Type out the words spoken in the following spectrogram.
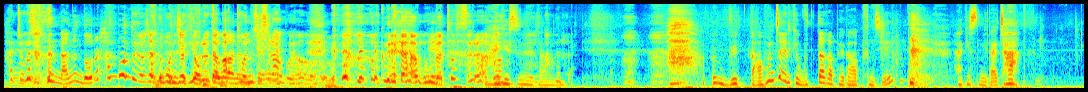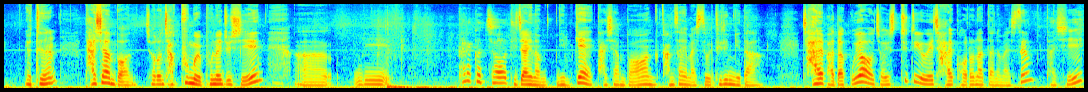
한쪽에서는 나는 너를 한 번도 여자로 본 적이 그러니까 없다고 막 하는데. 던지시라고요. 그래야 뭔가 예. 토스를 하고. 알겠습니다. 아, 왜나 혼자 이렇게 웃다가 배가 아픈지. 네, 알겠습니다. 자, 여튼 다시 한번 저런 작품을 보내주신 아, 우리 카리커처 디자이너님께 다시 한번 감사의 말씀을 드립니다. 잘 받았고요. 저희 스튜디오에 잘 걸어놨다는 말씀 다시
